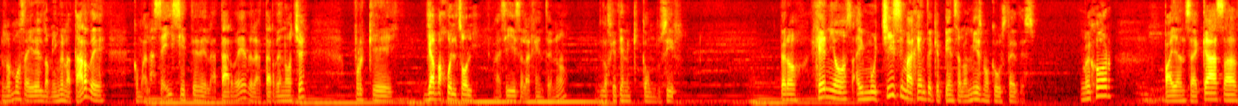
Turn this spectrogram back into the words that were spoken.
nos vamos a ir el domingo en la tarde, como a las 6, 7 de la tarde, de la tarde noche, porque ya bajó el sol, así dice la gente, ¿no? Los que tienen que conducir. Pero genios, hay muchísima gente que piensa lo mismo que ustedes. Mejor váyanse a casa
